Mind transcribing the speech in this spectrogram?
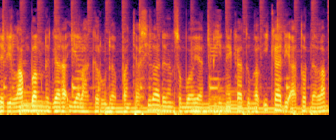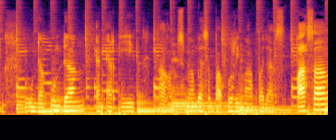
Jadi lambang negara ialah Garuda Pancasila dengan semboyan Bhinneka Tunggal Ika diatur dalam Undang-Undang NRI tahun 1945 pada pasal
